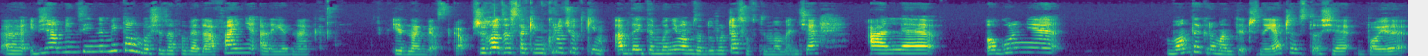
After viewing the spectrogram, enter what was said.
E, I wzięłam między innymi tą, bo się zapowiadała fajnie, ale jednak jedna gwiazdka. Przychodzę z takim króciutkim update'em, bo nie mam za dużo czasu w tym momencie, ale ogólnie Wątek romantyczny. Ja często się boję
